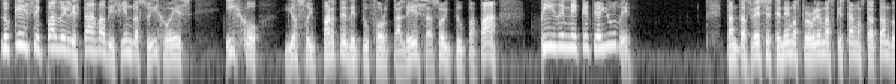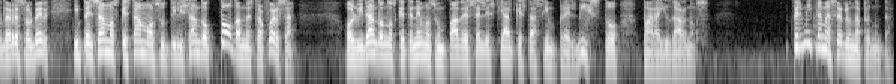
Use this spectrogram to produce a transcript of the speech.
Lo que ese padre le estaba diciendo a su hijo es, Hijo, yo soy parte de tu fortaleza, soy tu papá, pídeme que te ayude. Tantas veces tenemos problemas que estamos tratando de resolver y pensamos que estamos utilizando toda nuestra fuerza, olvidándonos que tenemos un Padre Celestial que está siempre listo para ayudarnos. Permítame hacerle una pregunta.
